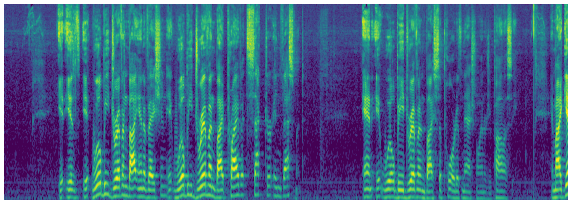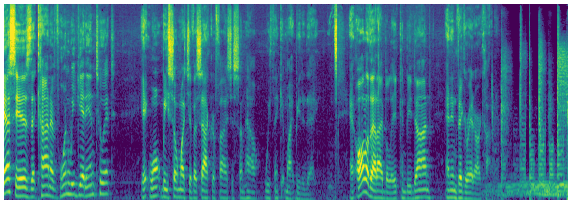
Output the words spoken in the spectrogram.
It, is, it will be driven by innovation. It will be driven by private sector investment. And it will be driven by supportive national energy policy. And my guess is that kind of when we get into it, it won't be so much of a sacrifice as somehow we think it might be today. And all of that, I believe, can be done and invigorate our economy.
